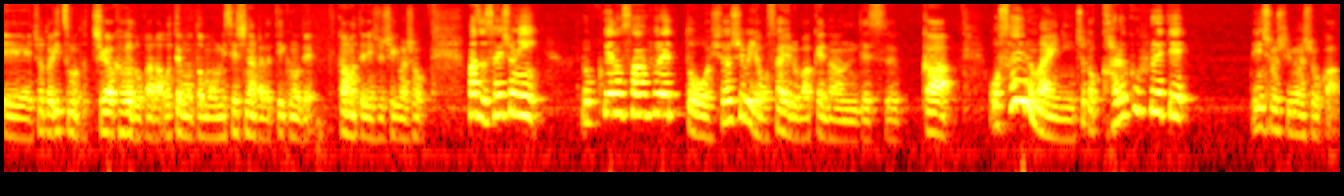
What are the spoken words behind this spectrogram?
えちょっといつもと違う角度からお手元もお見せしながらやっていくので、頑張って練習していきましょう。まず最初に、6弦の3フレットを人差し指で押さえるわけなんですが、押さえる前にちょっと軽く触れて練習をしてみましょうか。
